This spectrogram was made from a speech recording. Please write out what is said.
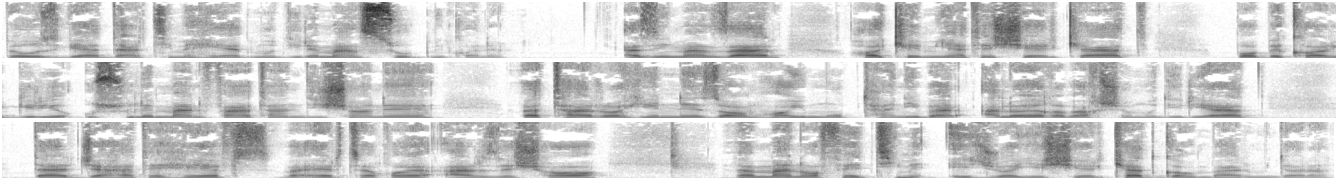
به عضویت در تیم هیئت مدیره منصوب می‌کنه. از این منظر حاکمیت شرکت با بکارگیری اصول منفعت اندیشانه و طراحی نظامهای مبتنی بر علایق بخش مدیریت در جهت حفظ و ارتقاء ارزشها و منافع تیم اجرایی شرکت گام برمیدارند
